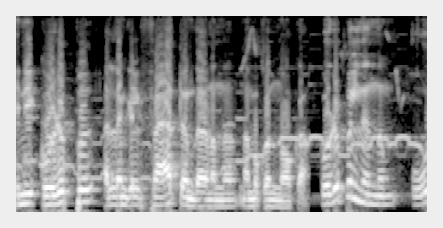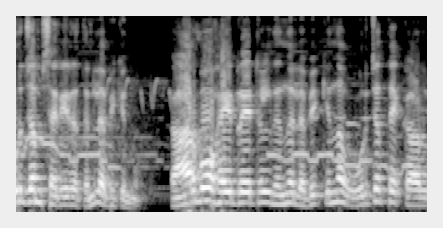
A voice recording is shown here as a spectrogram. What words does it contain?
ഇനി കൊഴുപ്പ് അല്ലെങ്കിൽ ഫാറ്റ് എന്താണെന്ന് നമുക്കൊന്ന് നോക്കാം. കൊഴുപ്പിൽ നിന്നും ഊർജം ശരീരത്തിന് ലഭിക്കുന്നു. കാർബോഹൈഡ്രേറ്റിൽ നിന്ന് ലഭിക്കുന്ന ഊർജത്തെക്കാൾ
